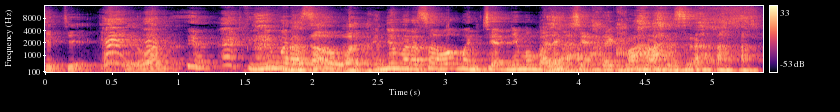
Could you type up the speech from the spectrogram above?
Kecek kecek wan. Ini merasa ini merasa awak mencetnya membalik chat dek bahasa.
